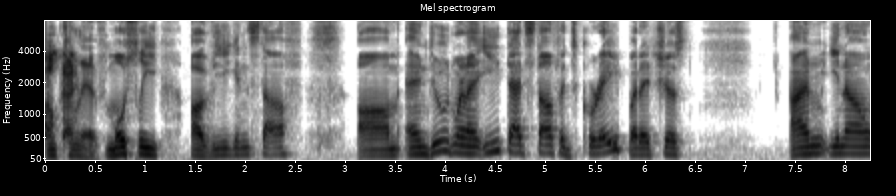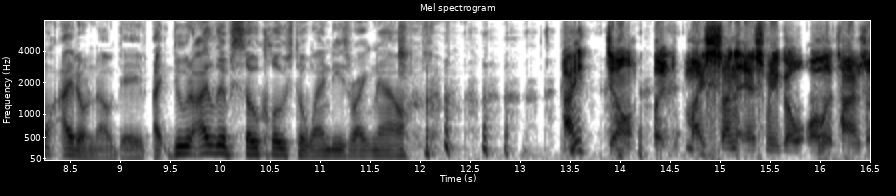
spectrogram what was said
Okay. Eat to live. Mostly uh, vegan stuff. Um, and dude, when I eat that stuff, it's great, but it's just. I'm, you know, I don't know, Dave. I, dude, I live so close to Wendy's right now. I don't, but my son asks me to go all the time. So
